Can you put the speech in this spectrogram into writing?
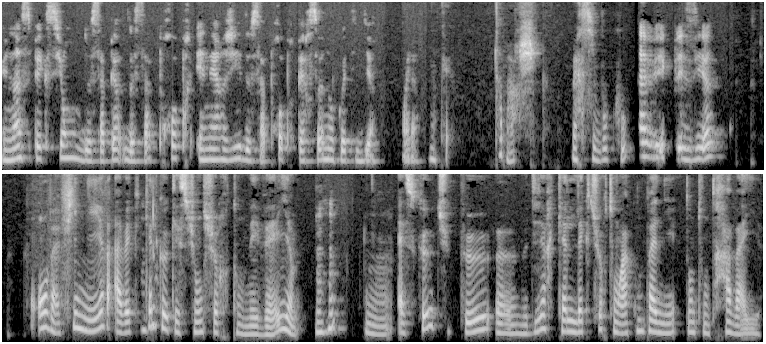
une inspection de sa, de sa propre énergie, de sa propre personne au quotidien. Voilà. Ok. Ça marche. Merci beaucoup. Avec plaisir. On va finir avec mhm. quelques questions sur ton éveil. Hum, est-ce que tu peux euh, me dire quelles lectures t'ont accompagné dans ton travail?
